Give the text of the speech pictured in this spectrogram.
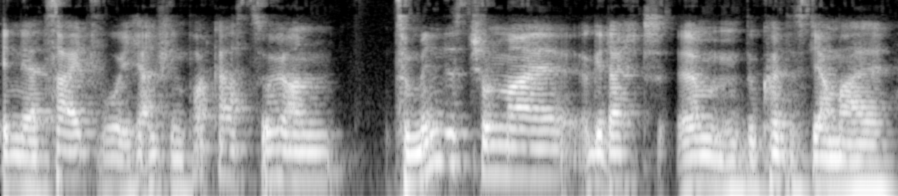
in der Zeit, wo ich anfing, Podcasts zu hören, zumindest schon mal gedacht, ähm, du könntest ja mal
